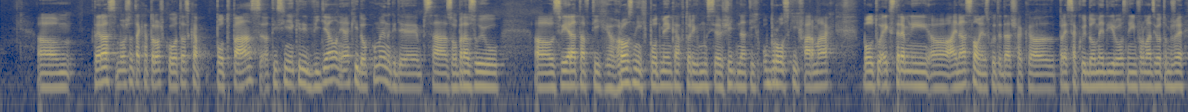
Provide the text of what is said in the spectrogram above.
Um, teraz možno taká trošku otázka pod pás. Ty si niekedy videl nejaký dokument, kde sa zobrazujú zvieratá v tých hrozných podmienkach, ktorých musia žiť na tých obrovských farmách. Bol tu extrémny aj na Slovensku, teda však presakujú do médií rôzne informácie o tom, že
